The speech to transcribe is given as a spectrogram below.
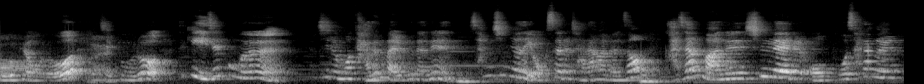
고급형으로 네. 제품으로 특히 이 제품은 사실은 뭐 다른 말보다는 음. 30년의 역사를 자랑하면서 음. 가장 많은 신뢰를 얻고 사랑을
